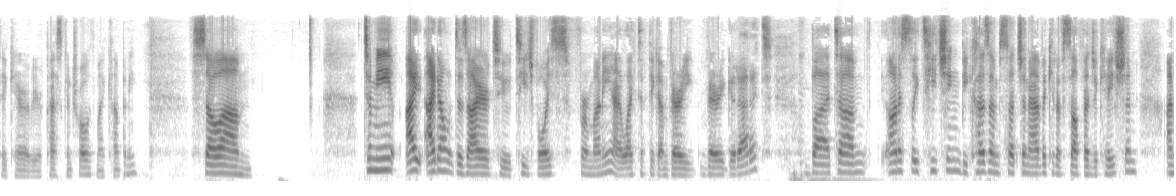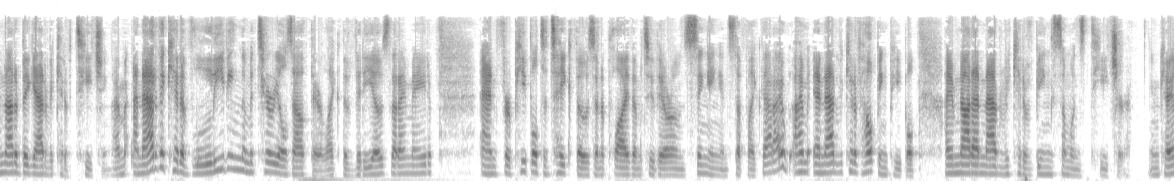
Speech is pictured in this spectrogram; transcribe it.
take care of your pest control with my company. So, um, to me, I, I don't desire to teach voice for money. I like to think I'm very, very good at it. But um, honestly, teaching, because I'm such an advocate of self-education, I'm not a big advocate of teaching. I'm an advocate of leaving the materials out there, like the videos that I made, and for people to take those and apply them to their own singing and stuff like that. I, I'm an advocate of helping people. I am not an advocate of being someone's teacher. Okay?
